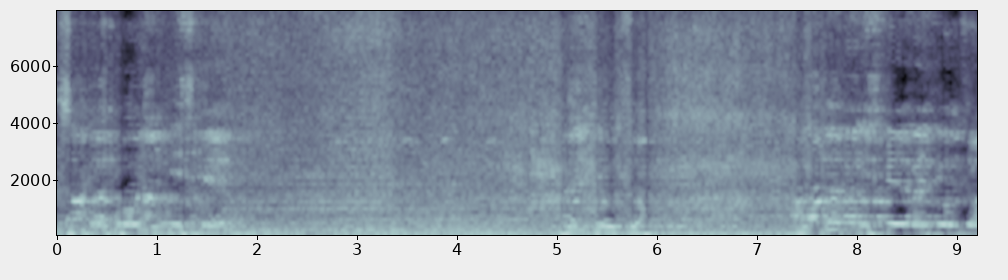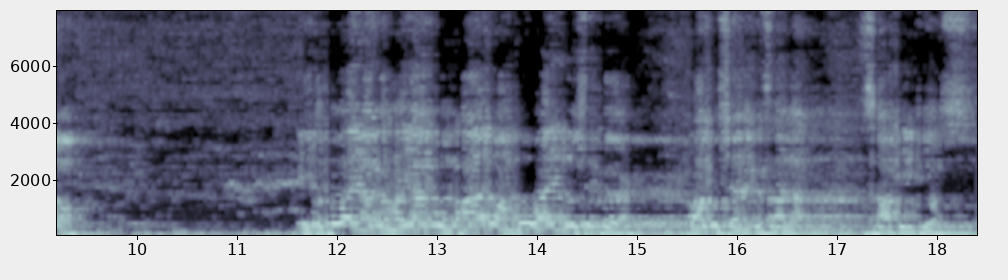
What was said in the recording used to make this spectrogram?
sa aklat po ng Iske 28. Ang aklat ng Iske 28. Ito po ay naghahayag kung paano ang buhay ni Lucifer bago siya nagkasala sa ating Diyos.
